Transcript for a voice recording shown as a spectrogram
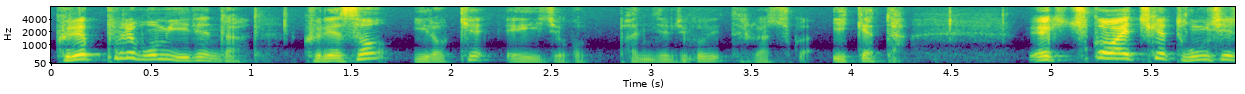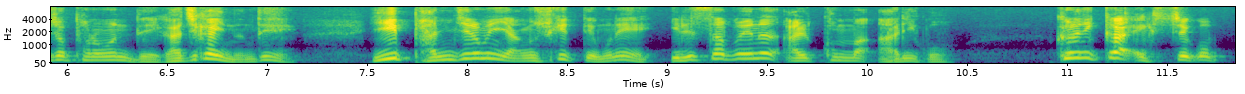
그래프를 보면 이해된다. 그래서 이렇게 a제곱 반지름 제곱이 들어갈 수가 있겠다. x축과 y축에 동시에 접하는 원은 네 가지가 있는데 이 반지름은 양수기 때문에 1, 4분의는 r, r이고 그러니까 x제곱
